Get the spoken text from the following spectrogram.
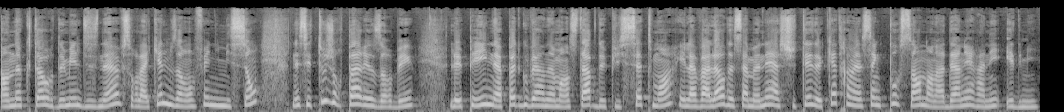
en octobre 2019, sur laquelle nous avons fait une émission, ne s'est toujours pas résorbée. Le pays n'a pas de gouvernement stable depuis sept mois et la valeur de sa monnaie a chuté de 85% dans la dernière année et demie.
